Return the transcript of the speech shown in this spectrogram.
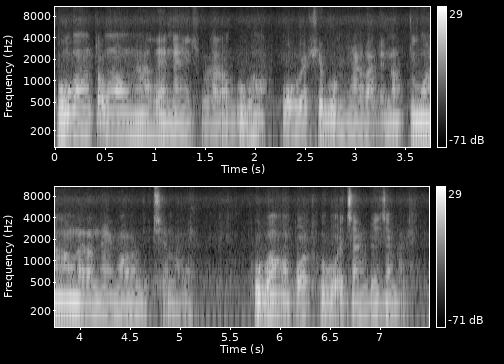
ကိုပေါင်း350နိုင်ဆိုတာတော့ကိုပေါင်းအပေါ်ပဲဖြစ်ဖို့များပါတယ်နော်2-1လောက်နဲ့တော့နိုင်သွားမယ်လို့ထင်ပါတယ်ကိုပေါင်းအပေါ်ထိုးဖို့အကြံပေးချင်ပါတယ်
